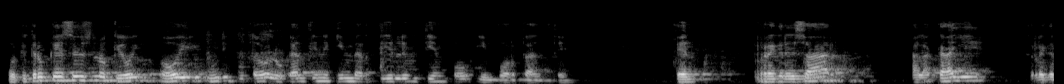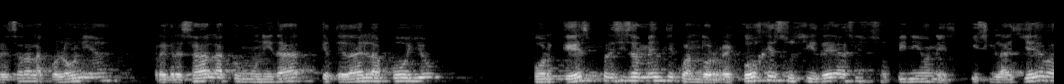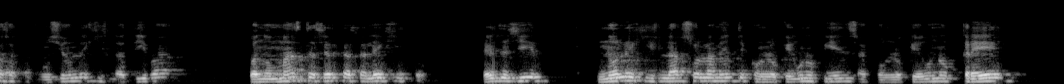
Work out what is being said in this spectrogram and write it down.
porque creo que eso es lo que hoy, hoy un diputado local tiene que invertirle un tiempo importante en regresar a la calle, regresar a la colonia, regresar a la comunidad que te da el apoyo, porque es precisamente cuando recoges sus ideas y sus opiniones y si las llevas a tu función legislativa, cuando más te acercas al éxito. Es decir, no legislar solamente con lo que uno piensa, con lo que uno cree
